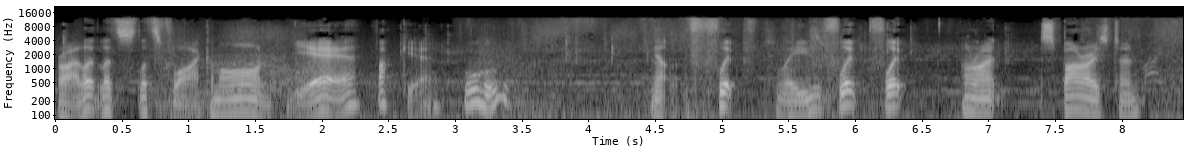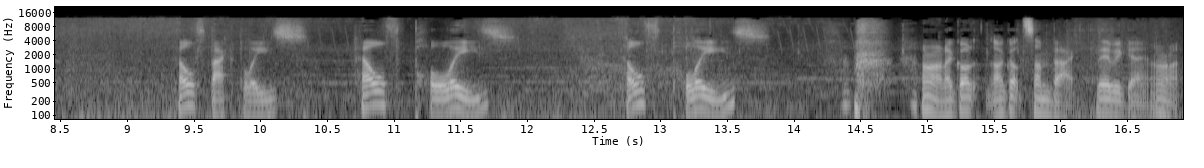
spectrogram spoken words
Right, let, let's let's fly. Come on. Yeah. Fuck yeah. Woohoo. Now flip, please. Flip, flip. All right. Spyro's turn. Health back, please. Health, please. Health, please. All right, I got I got some back. There we go. All right.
